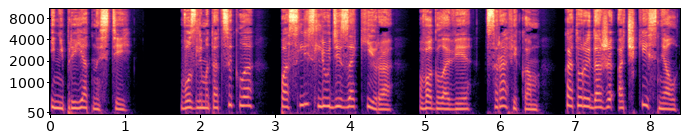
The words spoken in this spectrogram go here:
и неприятностей. Возле мотоцикла паслись люди Закира во главе с Рафиком, который даже очки снял,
